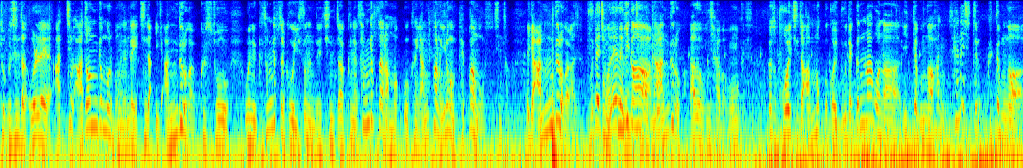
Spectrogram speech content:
저 진짜 원래 아침 아점겸으로 먹는데 진짜 이게 안 들어가요. 그래서 저 오늘 그 삼겹살 그거 있었는데 진짜 그냥 삼겹살 안 먹고 그냥 양파랑 이런 거 대파만 먹었어. 진짜 이게 안 들어가요. 맞아. 무대 전에는 근데 고기가 잘안 그냥 먹- 안 들어가. 나도 잘 못 먹겠어. 그래서 거의 진짜 안 먹고 거의 무대 끝나거나 이때 뭔가 한 3, 4시쯤? 그때 뭔가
